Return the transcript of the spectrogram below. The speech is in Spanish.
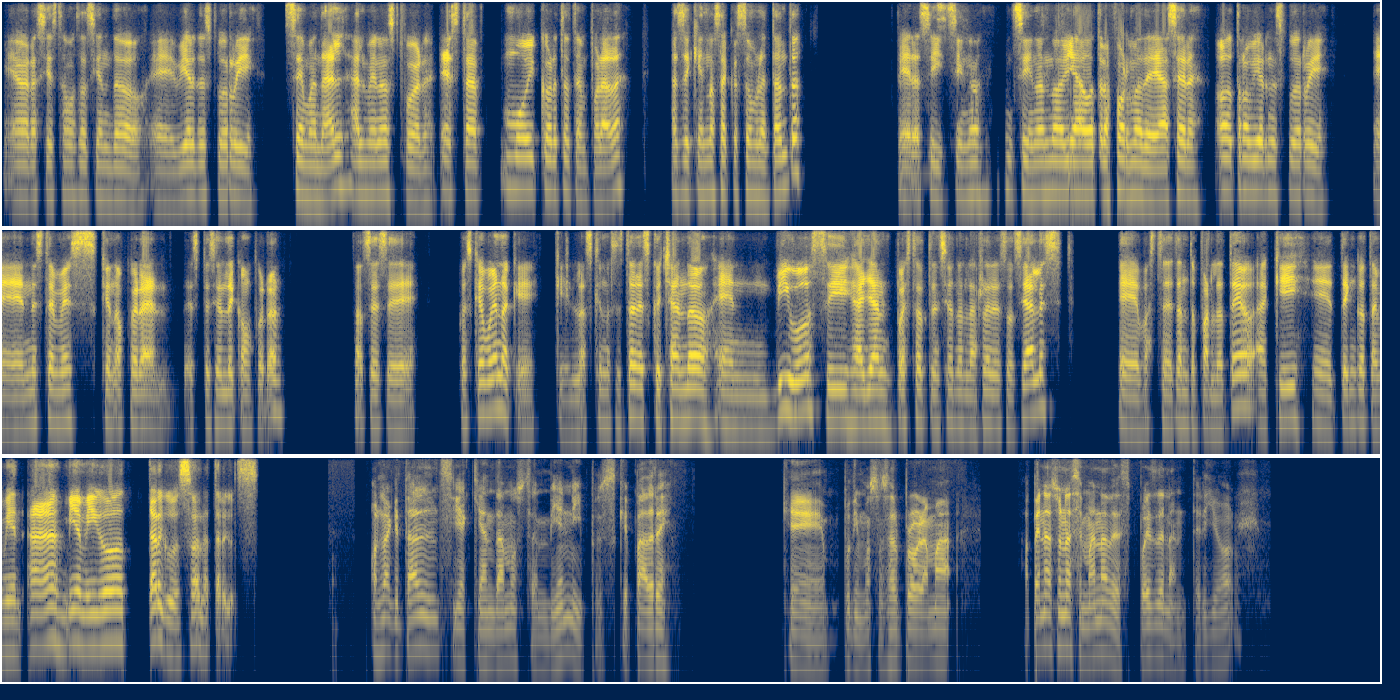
Y ahora sí estamos haciendo eh, Viernes Furry semanal, al menos por esta muy corta temporada. Así que no se acostumbran tanto. Pero sí, si no, si no, no había otra forma de hacer otro Viernes Furry en este mes que no fuera el especial de Confuror. Entonces, eh, pues qué bueno que, que los que nos están escuchando en vivo sí hayan puesto atención a las redes sociales. Eh, basta de tanto parloteo. Aquí eh, tengo también a mi amigo Hola, Targus. Hola, ¿qué tal? Sí, aquí andamos también y pues qué padre que pudimos hacer programa apenas una semana después del anterior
